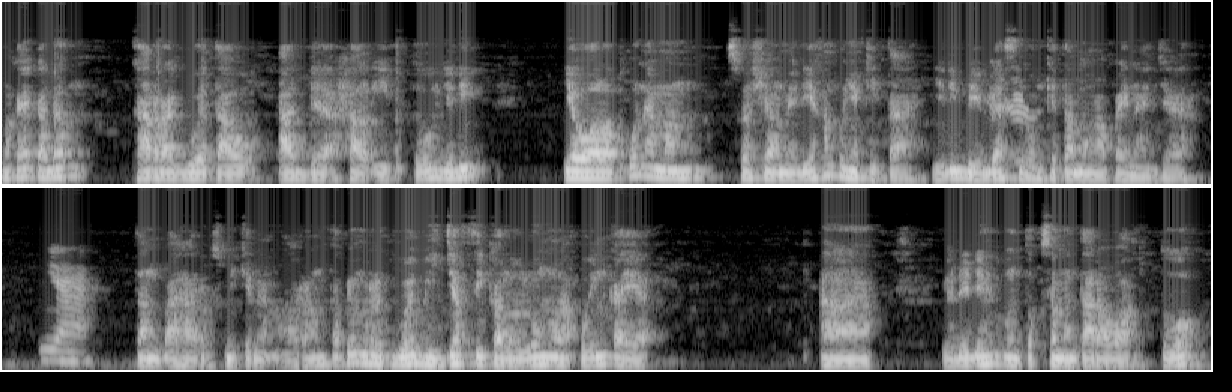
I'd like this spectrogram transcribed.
Makanya kadang karena gue tahu ada hal itu jadi ya walaupun emang sosial media kan punya kita jadi bebas dong kita mau ngapain aja. Iya. tanpa harus mikirin orang tapi menurut gue bijak sih kalau lu ngelakuin kayak uh, yaudah deh untuk sementara waktu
